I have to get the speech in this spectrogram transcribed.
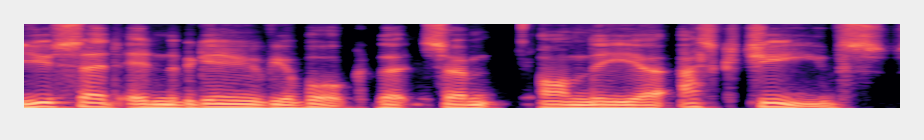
you said in the beginning of your book that um, on the uh, Ask Jeeves,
